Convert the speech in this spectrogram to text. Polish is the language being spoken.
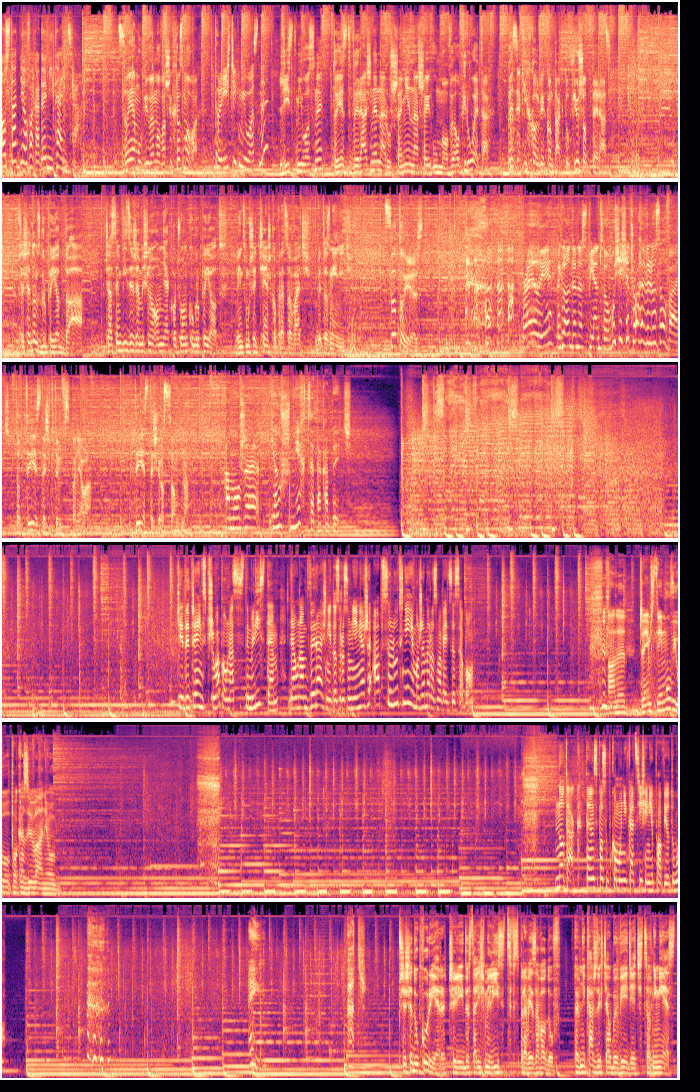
Ostatnio w Akademii Tańca. Co ja mówiłem o waszych rozmowach? To liścik miłosny? List miłosny to jest wyraźne naruszenie naszej umowy o piruetach. Bez jakichkolwiek kontaktów, już od teraz. Przeszedłem z grupy J do A. Czasem widzę, że myślą o mnie jak o członku grupy J, więc muszę ciężko pracować, by to zmienić. Co to jest? Riley wygląda na spiętą. Musi się trochę wyluzować. To ty jesteś w tym wspaniała. Ty jesteś rozsądna. A może ja już nie chcę taka być? Kiedy James przyłapał nas z tym listem, dał nam wyraźnie do zrozumienia, że absolutnie nie możemy rozmawiać ze sobą. Ale James nie mówił o pokazywaniu. Ten sposób komunikacji się nie powiódł. Ej! Patrz! Przyszedł kurier, czyli dostaliśmy list w sprawie zawodów. Pewnie każdy chciałby wiedzieć, co w nim jest.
